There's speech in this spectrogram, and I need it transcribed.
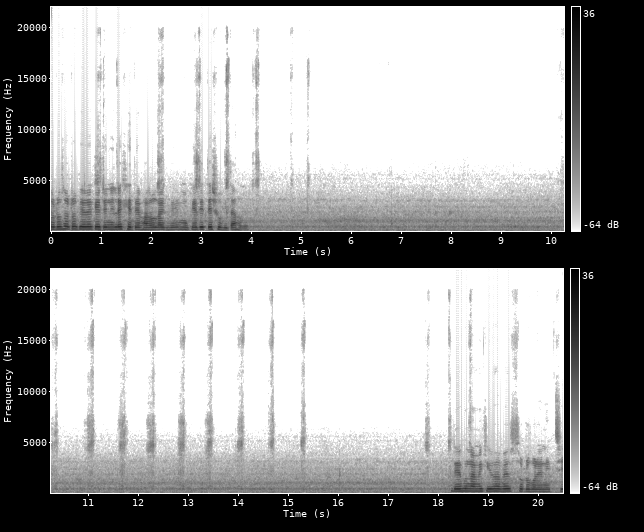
ছোট ছোট করে কেটে নিলে খেতে ভালো লাগবে, মুখে দিতে সুবিধা হবে। দেখুন আমি কীভাবে ছোট করে নিচ্ছি।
